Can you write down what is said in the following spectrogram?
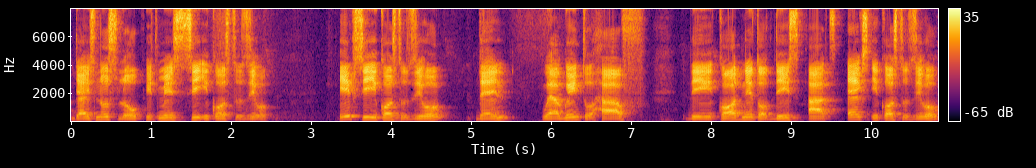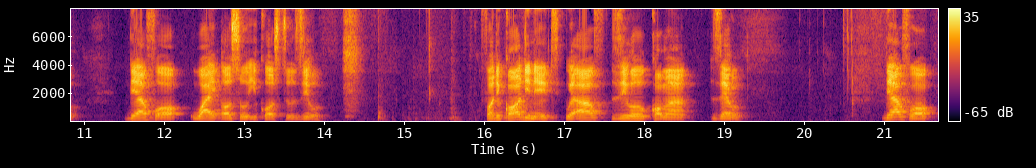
there is no slope it means c equals to 0 if c equals to 0 then we are going to have the coordinate of this at x equals to 0 Therefore, y also equals to 0. For the coordinate, we have 0, comma 0. Therefore,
